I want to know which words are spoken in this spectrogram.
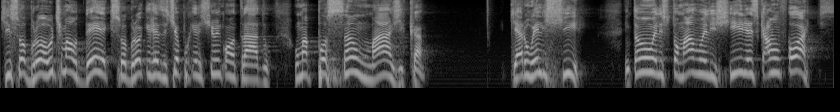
que sobrou, a última aldeia que sobrou que resistia porque eles tinham encontrado uma poção mágica que era o elixir. Então eles tomavam elixir e eles ficavam fortes.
